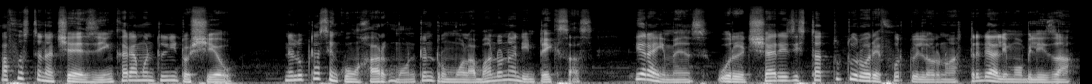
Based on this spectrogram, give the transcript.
A fost în aceea zi în care am întâlnit-o și eu. Ne luptasem cu un Hargmont într-un mall abandonat din Texas. Era imens, urât și a rezistat tuturor eforturilor noastre de a-l imobiliza.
